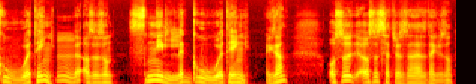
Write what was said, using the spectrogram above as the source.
gode ting. Mm. altså sånn snille, gode ting. Ikke sant? Og så, og så setter hun seg ned og tenker sånn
